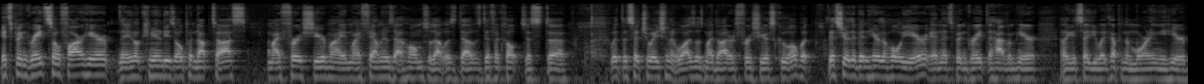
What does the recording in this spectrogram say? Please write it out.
it's been great so far here. You know, communities opened up to us. My first year, my, my family was at home, so that was that was difficult. Just uh, with the situation it was, it was my daughter's first year of school. But this year they've been here the whole year, and it's been great to have them here. Like I said, you wake up in the morning, you hear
